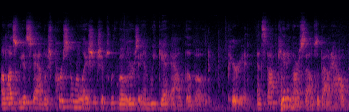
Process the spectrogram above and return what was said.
unless we establish personal relationships with voters and we get out the vote, period. And stop kidding ourselves about how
